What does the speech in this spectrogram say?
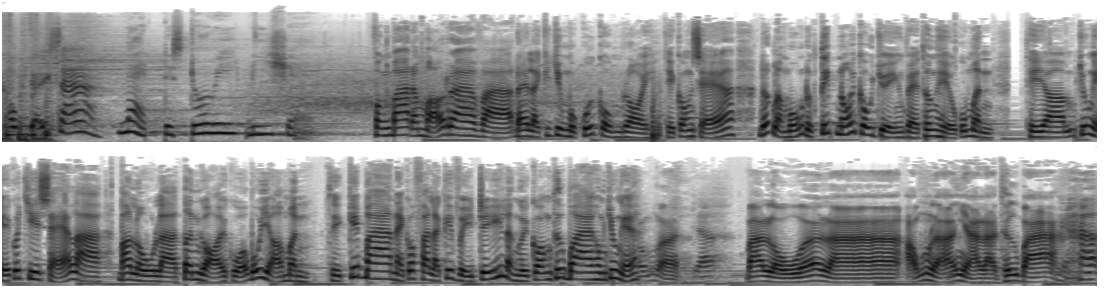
không để xa. Let the story be shared. Phần 3 đã mở ra và đây là cái chương mục cuối cùng rồi. Thì con sẽ rất là muốn được tiếp nối câu chuyện về thương hiệu của mình. Thì uh, chú Nghĩa có chia sẻ là Ba Lù là tên gọi của bố vợ mình. Thì cái ba này có phải là cái vị trí là người con thứ ba không chú Nghĩa? đúng rồi. Dạ. Ba lù á là ổng là ở nhà là thứ ba. Dạ.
